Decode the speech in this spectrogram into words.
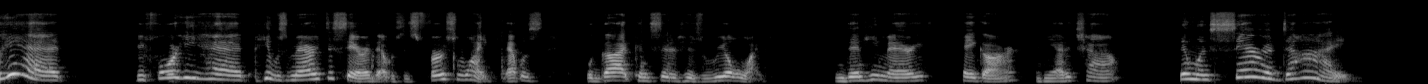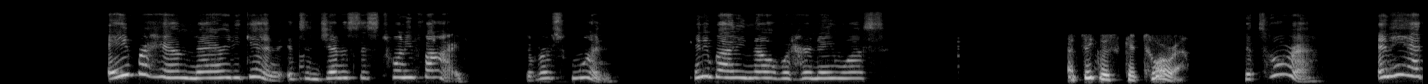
he had before he had, he was married to Sarah. That was his first wife. That was what God considered his real wife. And then he married Hagar and he had a child. Then when Sarah died, Abraham married again. It's in Genesis 25, the verse 1. Anybody know what her name was? I think it was Keturah. Keturah. And he had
